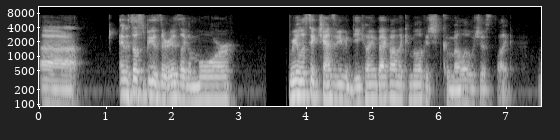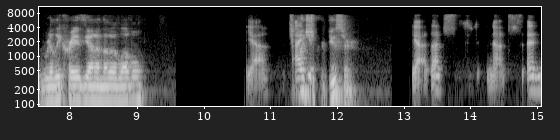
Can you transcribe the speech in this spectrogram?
Uh, and it's also because there is like a more realistic chance of even D coming back on than Camila because Camila was just like really crazy on another level. Yeah. She punched a producer. Yeah, that's nuts. And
